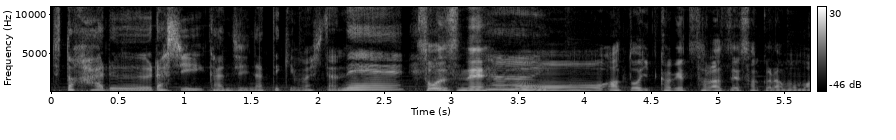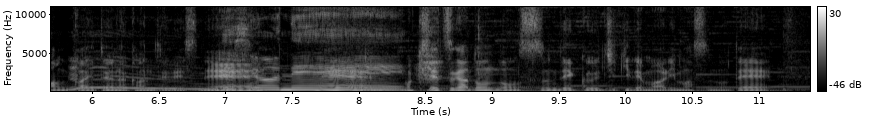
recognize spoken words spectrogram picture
ちょっと春らしい感じになってきましたね。そうですね。はいもうあと1ヶ月足らずで桜も満開というような感じですね。ですよねえまあ、季節がどんどん進んでいく時期でもありますので、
